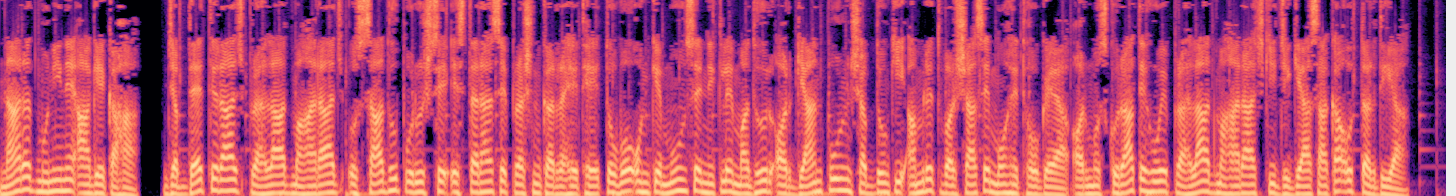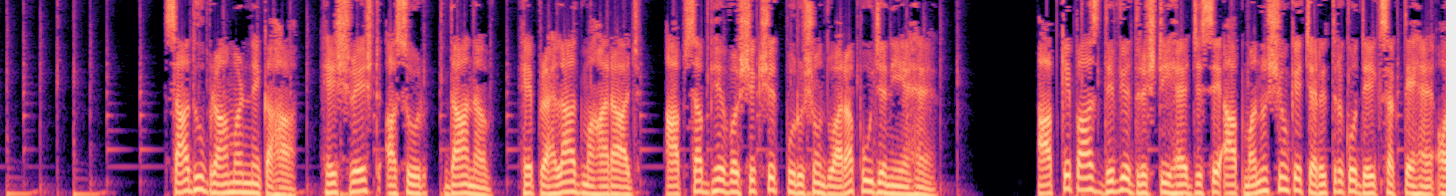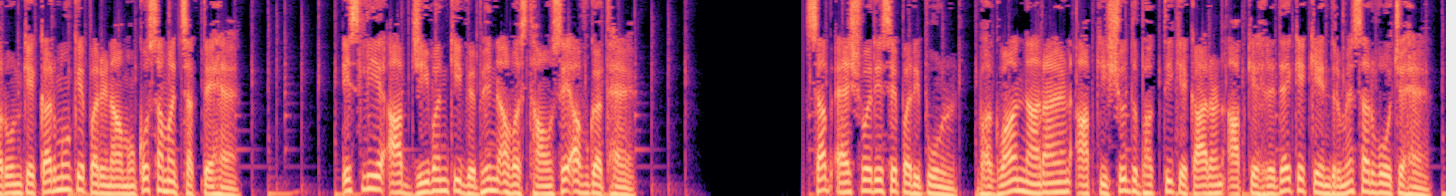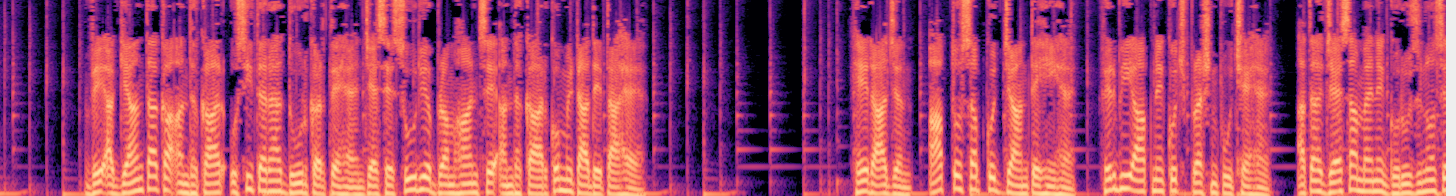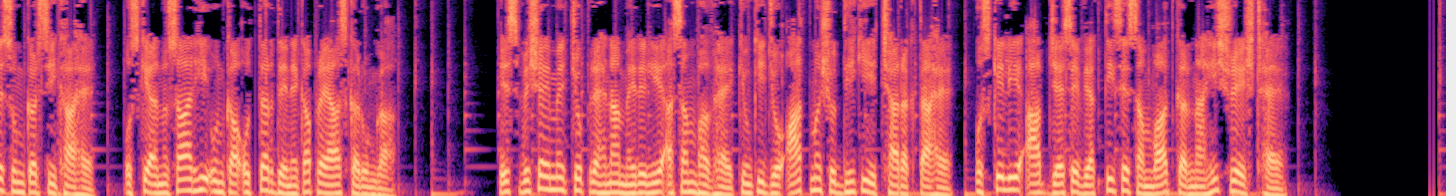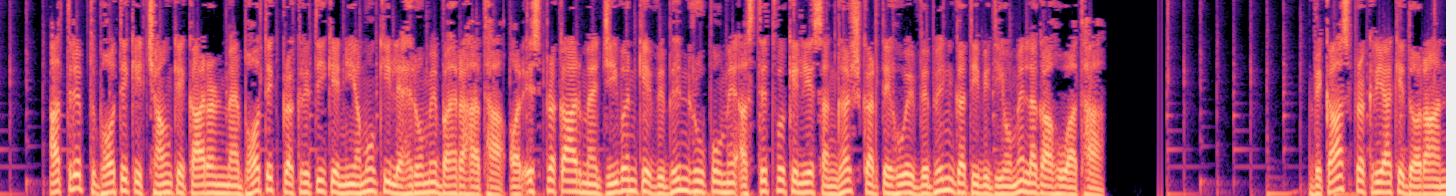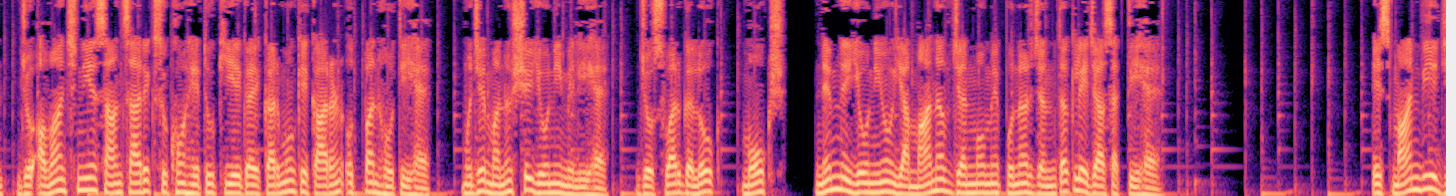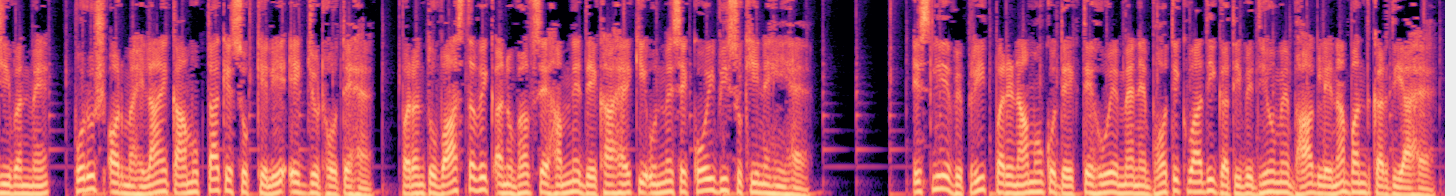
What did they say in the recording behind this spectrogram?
नारद मुनि ने आगे कहा जब दैत्यराज प्रहलाद महाराज उस साधु पुरुष से इस तरह से प्रश्न कर रहे थे तो वो उनके मुँह से निकले मधुर और ज्ञानपूर्ण शब्दों की अमृत वर्षा से मोहित हो गया और मुस्कुराते हुए प्रहलाद महाराज की जिज्ञासा का उत्तर दिया। साधु ब्राह्मण ने कहा, हे श्रेष्ठ असुर, दानव, हे प्रहलाद महाराज, आप सभ्य व शिक्षित पुरुषों द्वारा पूजनीय हैं। आपके पास दिव्य दृष्टि है जिससे आप मनुष्यों के चरित्र को देख सकते हैं और उनके कर्मों के परिणामों को समझ सकते हैं। इसलिए आप जीवन की विभिन्न अवस्थाओं से अवगत हैं। सब ऐश्वर्य से परिपूर्ण। भगवान नारायण आपकी शुद्ध भक्ति के कारण आपके हृदय के केंद्र में सर्वोच्च हैं। वे अज्ञानता का अंधकार उसी तरह दूर करते हैं जैसे सूर्य ब्रह्मांड से अंधकार को मिटा देता है। हे राजन, आप तो सब कुछ जानते ही हैं, फिर भी आपने कुछ प्रश्न पूछे हैं। अतः जैसा मैंने गुरुजनों से सुनकर सीखा है, उसके अनुसार ही उनका उत्तर देने का प्रयास करूँगा। इस विषय में चुप रहना मेरे लिए असंभव है क्योंकि जो आत्मशुद्धि की इच्छा रखता है, उसके लिए आप जैसे व्यक्ति से संवाद करना ही श्रेष्ठ है। अतृप्त भौतिक इच्छाओं के कारण मैं भौतिक प्रकृति के नियमों की लहरों में बह रहा था और इस प्रकार मैं जीवन के विभिन्न रूपों में अस्तित्व के लिए संघर्ष करते हुए विभिन्न गतिविधियों में लगा हुआ था। विकास प्रक्रिया के दौरान, जो अवांछनीय सांसारिक सुखों हेतु किए गए कर्मों के कारण उत्पन्न होती है मुझे मनुष्य योनि मिली है, जो स्वर्गलोक, मोक्ष, निम्न योनियों या मानव जन्मों में पुनर्जन्म तक ले जा सकती है। इस मानवीय जीवन में, पुरुष और महिलाएँ कामुकता के सुख के लिए एकजुट होते हैं, परंतु वास्तविक अनुभव से हमने देखा है कि उनमें से कोई भी सुखी नहीं है। इसलिए विपरीत परिणामों को देखते हुए मैंने भौतिकवादी गतिविधियों में भाग लेना बंद कर दिया है।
